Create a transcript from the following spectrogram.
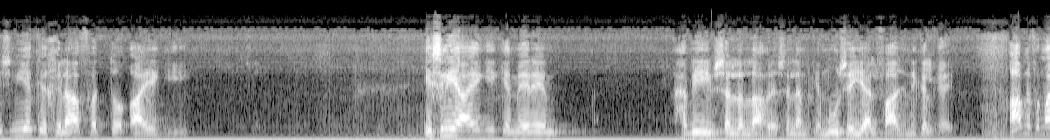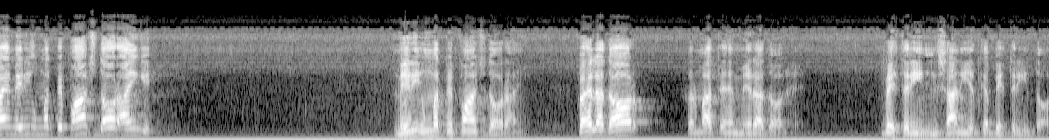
اس لیے کہ خلافت تو آئے گی۔ اس لیے آئے گی کہ میرے حبیب صلی اللہ علیہ وسلم کے منہ سے یہ الفاظ نکل گئے۔ آپ نے فرمایا میری امت پہ پانچ دور آئیں گے۔ میری امت پہ پانچ دور آئیں۔ پہلا دور فرماتے ہیں میرا دور ہے۔ بہترین انسانیت کا بہترین دور۔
